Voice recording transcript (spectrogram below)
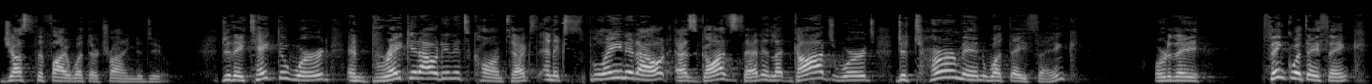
justify what they're trying to do? Do they take the word and break it out in its context and explain it out as God said and let God's words determine what they think? Or do they think what they think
